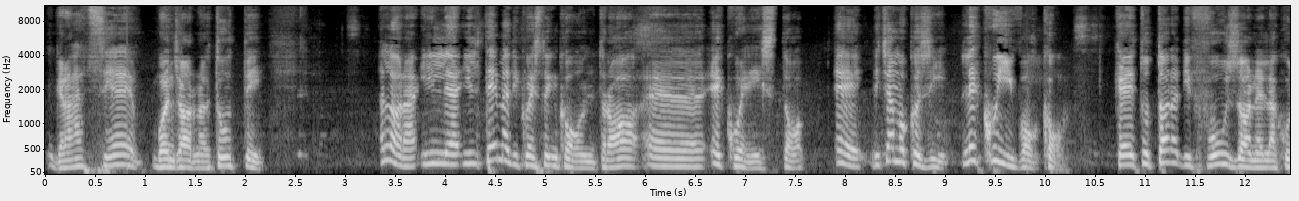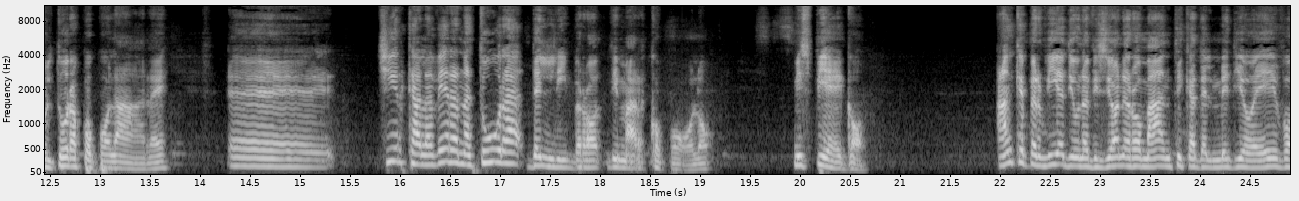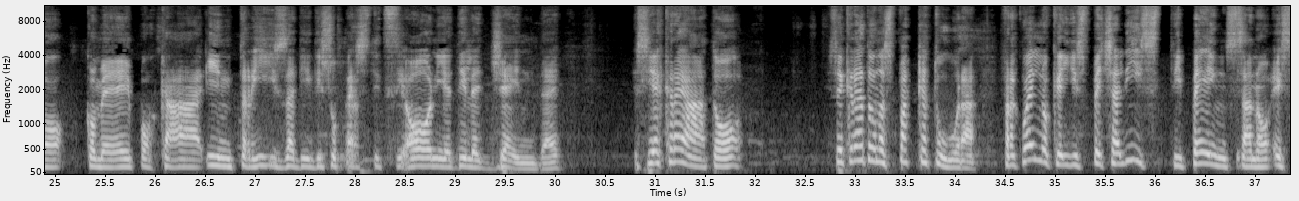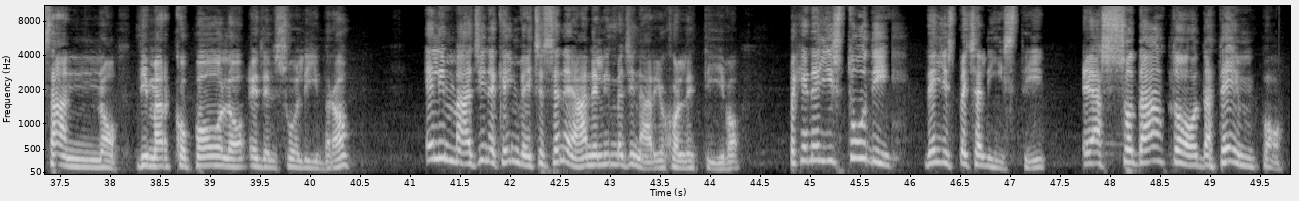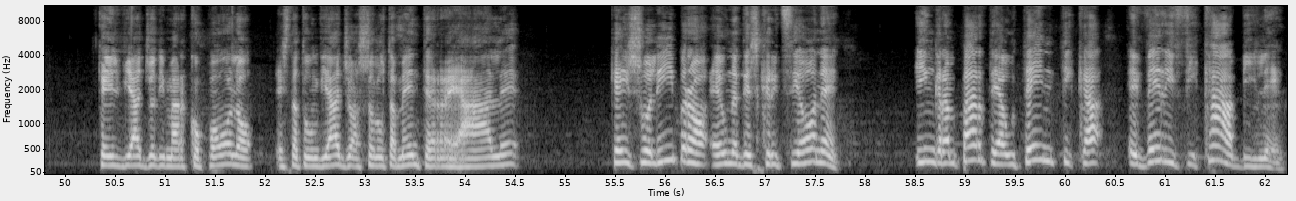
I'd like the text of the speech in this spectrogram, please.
Grazie, buongiorno a tutti. Allora, il, il tema di questo incontro eh, è questo, è, diciamo così, l'equivoco che è tuttora diffuso nella cultura popolare eh, circa la vera natura del libro di Marco Polo. Mi spiego. Anche per via di una visione romantica del Medioevo come epoca intrisa di, di superstizioni e di leggende, si è creato si è creata una spaccatura fra quello che gli specialisti pensano e sanno di Marco Polo e del suo libro e l'immagine che invece se ne ha nell'immaginario collettivo. Perché negli studi degli specialisti è assodato da tempo che il viaggio di Marco Polo è stato un viaggio assolutamente reale, che il suo libro è una descrizione in gran parte autentica e verificabile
